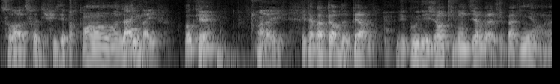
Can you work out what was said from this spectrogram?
soit, soit diffusé partout. En live En live. Ok. En live. Et t'as pas peur de perdre du coup des gens qui vont dire bah je vais pas venir euh,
